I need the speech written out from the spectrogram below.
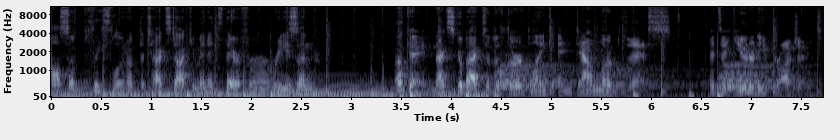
Also, please load up the text document, it's there for a reason. Okay, next go back to the third link and download this. It's a Unity project.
